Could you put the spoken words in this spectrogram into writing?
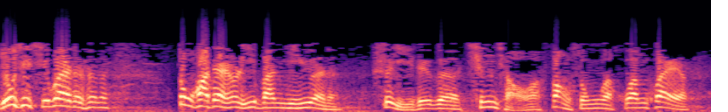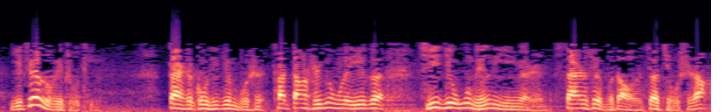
尤其奇怪的是呢，动画电影里一般音乐呢是以这个轻巧啊、放松啊、欢快啊，以这个为主题。但是宫崎骏不是，他当时用了一个籍籍无名的音乐人，三十岁不到的，叫久石让。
